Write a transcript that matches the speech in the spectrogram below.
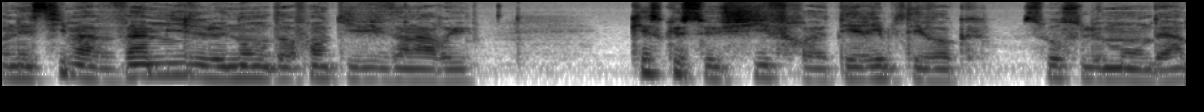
On estime à 20 000 le nombre d'enfants qui vivent dans la rue. Qu'est-ce que ce chiffre terrible t'évoque? Source Le Monde, hein.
